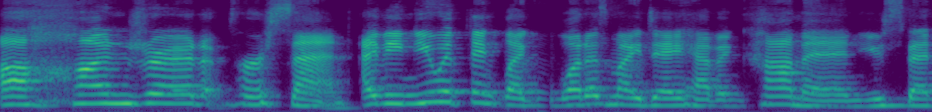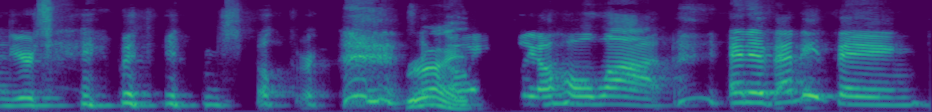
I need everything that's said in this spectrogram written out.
A hundred percent. I mean, you would think like, what does my day have in common? You spend your day with young children, right? a whole lot. And if anything,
